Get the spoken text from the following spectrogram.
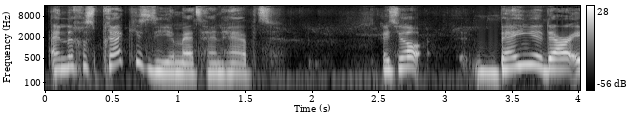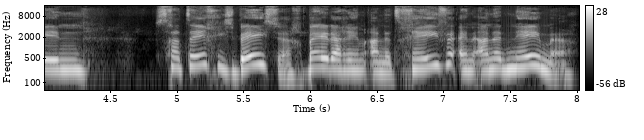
En de gesprekjes die je met hen hebt. Weet je wel, ben je daarin strategisch bezig? Ben je daarin aan het geven en aan het nemen?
